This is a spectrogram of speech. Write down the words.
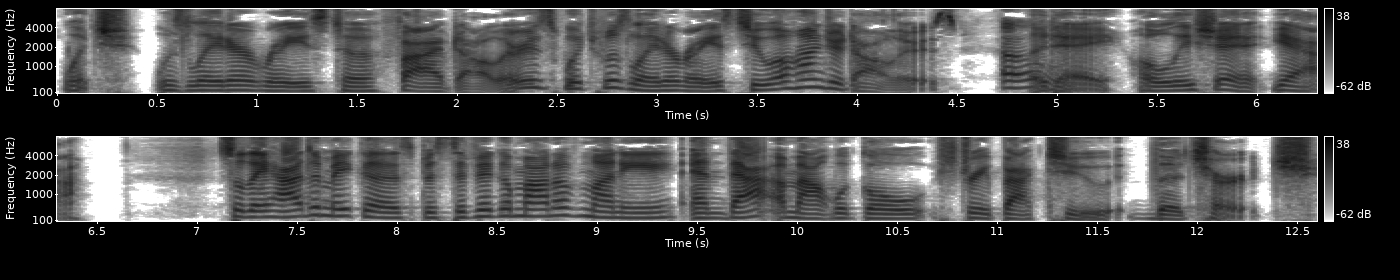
which was later raised to $5, which was later raised to $100 oh. a day. Holy shit. Yeah. So they had to make a specific amount of money and that amount would go straight back to the church.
